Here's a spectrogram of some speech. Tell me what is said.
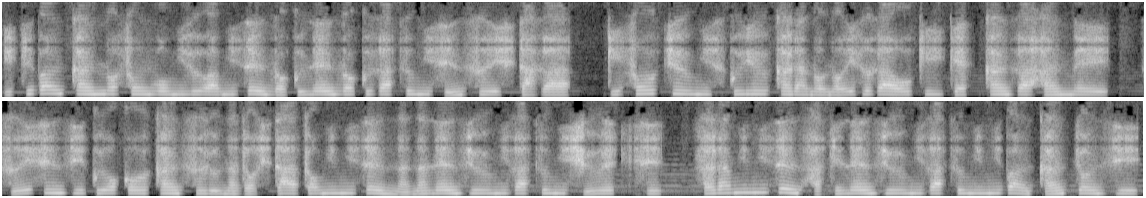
一番艦の損を見るは2006年6月に浸水したが、偽装中にスクリューからのノイズが大きい欠陥が判明、推進軸を交換するなどした後に2007年12月に収益し、さらに2008年12月に2番艦チョンジ、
